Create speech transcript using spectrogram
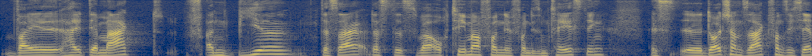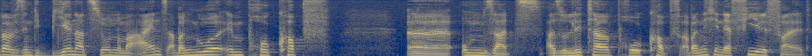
weil halt der Markt an Bier, das, das, das war auch Thema von, von diesem Tasting. Es, äh, Deutschland sagt von sich selber, wir sind die Biernation Nummer eins, aber nur im Pro-Kopf. Äh, Umsatz, also Liter pro Kopf, aber nicht in der Vielfalt.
